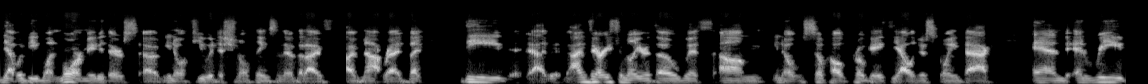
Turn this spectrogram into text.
that would be one more. Maybe there's uh, you know a few additional things in there that I've I've not read, but the uh, I'm very familiar though with um, you know so-called pro-gay theologists going back and and re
